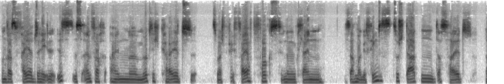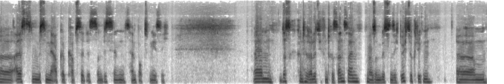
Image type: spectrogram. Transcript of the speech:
Und was FireJail ist, ist einfach eine Möglichkeit, zum Beispiel Firefox in einem kleinen, ich sag mal, Gefängnis zu starten, das halt äh, alles ein bisschen mehr abgekapselt ist, so ein bisschen Sandbox-mäßig. Ähm, das könnte relativ interessant sein, mal so ein bisschen sich durchzuklicken. Ähm,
